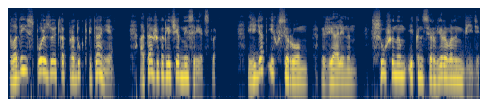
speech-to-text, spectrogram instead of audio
Плоды используют как продукт питания, а также как лечебные средства. Едят их в сыром, вяленом, сушеном и консервированном виде.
